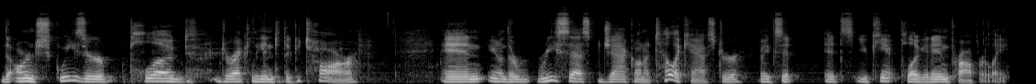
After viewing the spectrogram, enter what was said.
the Orange Squeezer plugged directly into the guitar, and you know the recessed jack on a Telecaster makes it it's you can't plug it in properly.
